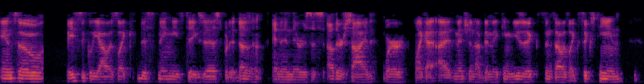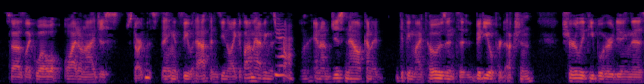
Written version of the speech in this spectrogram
And so basically I was like, this thing needs to exist, but it doesn't. And then there was this other side where, like I, I had mentioned, I've been making music since I was like 16. So I was like, well, why don't I just start this thing and see what happens? You know, like if I'm having this yeah. problem and I'm just now kind of dipping my toes into video production, surely people who are doing this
